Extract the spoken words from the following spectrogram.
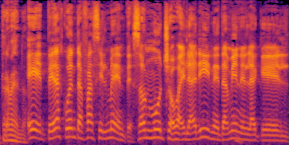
Tremendo. Eh, te das cuenta fácilmente, son muchos bailarines también en la que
